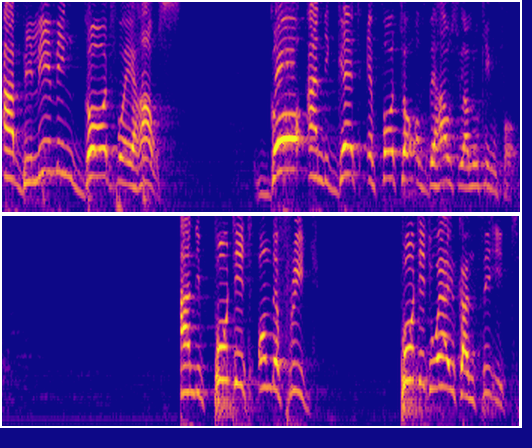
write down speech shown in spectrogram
are believing God for a house, go and get a photo of the house you are looking for and put it on the fridge. Put it where you can see it.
